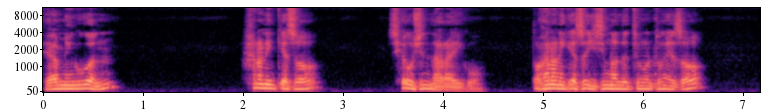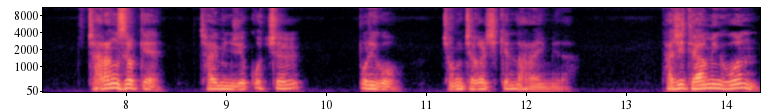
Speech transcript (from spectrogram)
대한민국은 하나님께서 세우신 나라이고 또 하나님께서 이승만 대통령을 통해서 자랑스럽게 자유민주의 꽃을 뿌리고 정착을 시킨 나라입니다. 다시 대한민국은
